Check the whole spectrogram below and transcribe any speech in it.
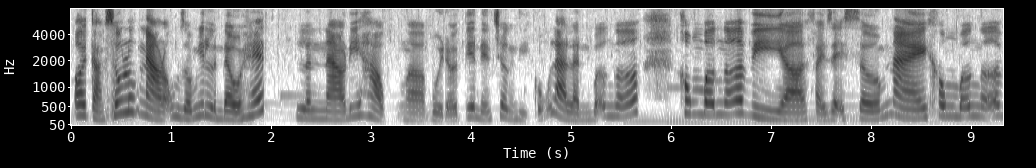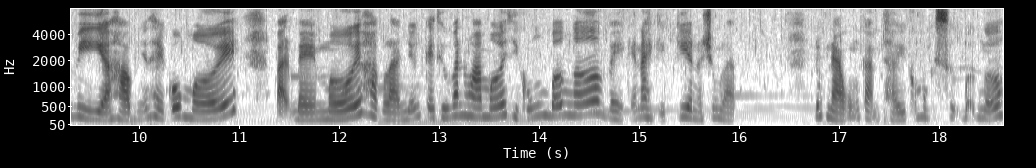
Ôi, cảm xúc lúc nào nó cũng giống như lần đầu hết. Lần nào đi học, uh, buổi đầu tiên đến trường thì cũng là lần bỡ ngỡ. Không bỡ ngỡ vì, uh, phải dậy sớm này, không bỡ ngỡ vì, uh, học những thầy cô mới, bạn bè mới hoặc là những cái thứ văn hóa mới thì cũng bỡ ngỡ về cái này cái kia. Nói chung là lúc nào cũng cảm thấy có một cái sự bỡ ngỡ.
